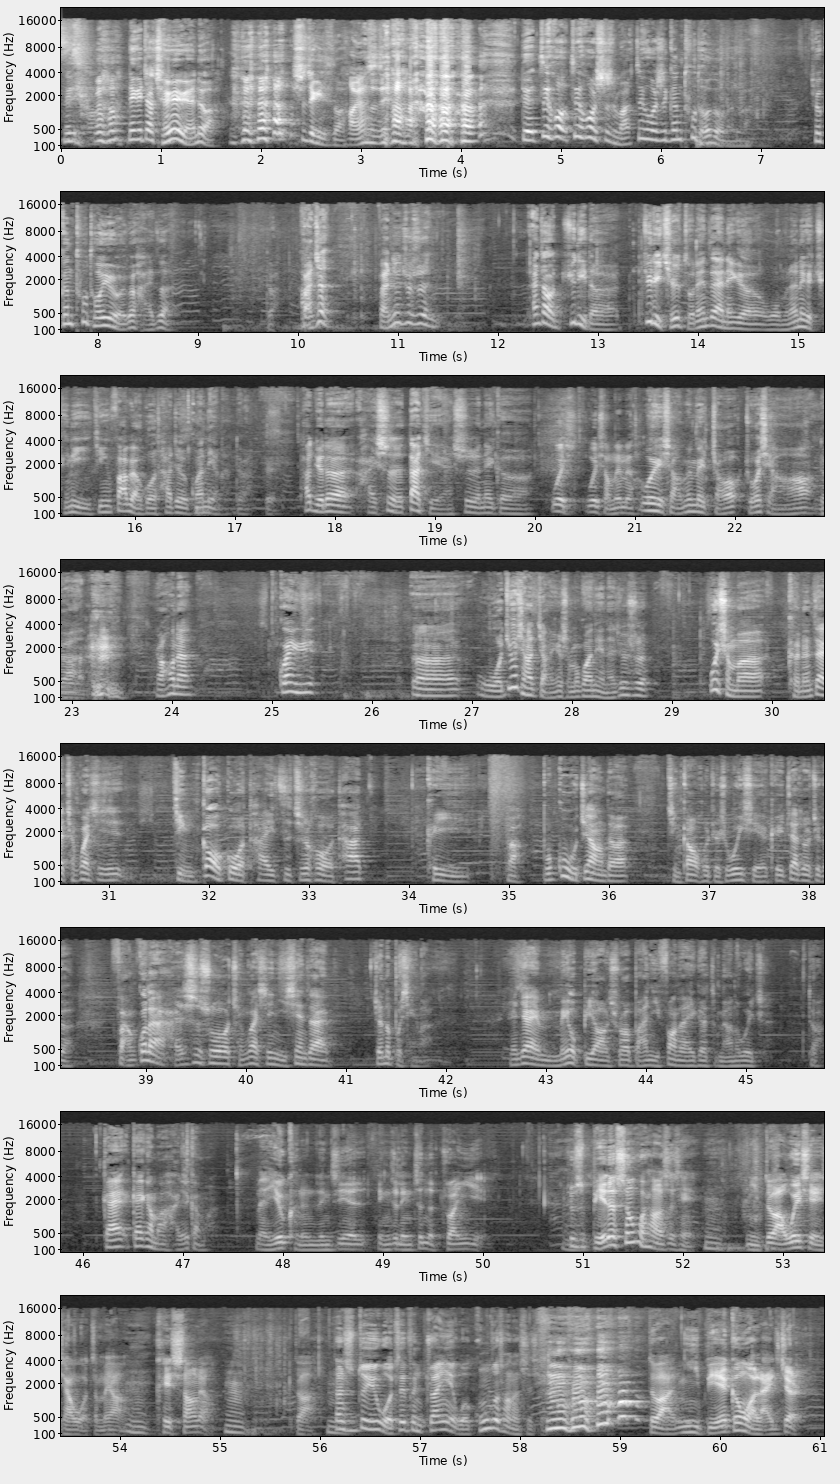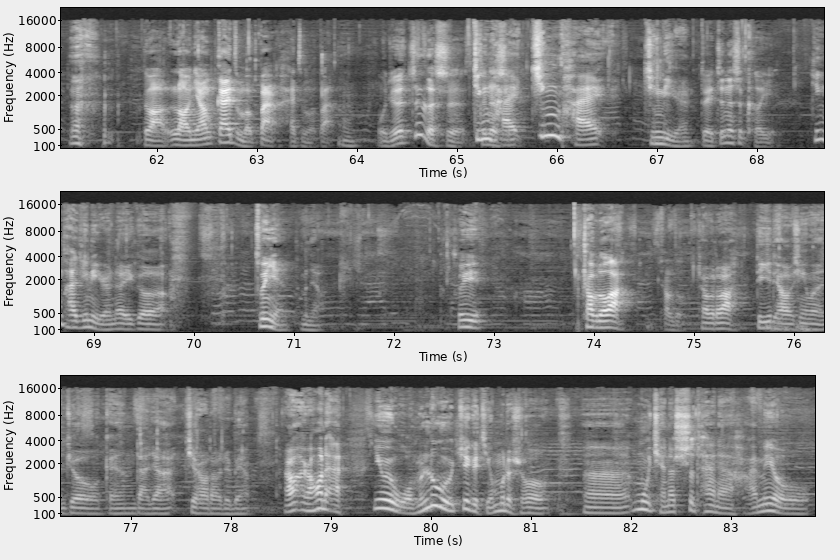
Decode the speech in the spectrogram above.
那个 那个叫陈圆圆对吧？是这个意思吧？好像是这样。对，最后最后是什么？最后是跟秃头走了，对吧？就跟秃头又有一个孩子，对吧？反正反正就是按照居里的居里，其实昨天在那个我们的那个群里已经发表过他这个观点了，对吧？对，他觉得还是大姐是那个为为小妹妹好，为小妹妹着着想，对吧？然后呢，关于呃，我就想讲一个什么观点呢？就是为什么可能在陈冠希警告过他一次之后，他可以啊不顾这样的警告或者是威胁，可以再做这个？反过来还是说陈冠希你现在真的不行了，人家也没有必要说把你放在一个怎么样的位置，对吧？该该干嘛还是干嘛。那也有可能林志林志玲真的专业，就是别的生活上的事情，嗯，你对吧？威胁一下我怎么样？嗯，可以商量，嗯，对吧？但是对于我这份专业，我工作上的事情，对吧？你别跟我来劲儿，对吧？老娘该怎么办还怎么办。嗯，我觉得这个是金牌金牌经理人。对，真的是可以。金牌经理人的一个尊严怎么讲？所以差不多吧，差不多。差不多吧。第一条新闻就跟大家介绍到这边。然后，然后呢？哎，因为我们录这个节目的时候，嗯、目前的事态呢还没有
